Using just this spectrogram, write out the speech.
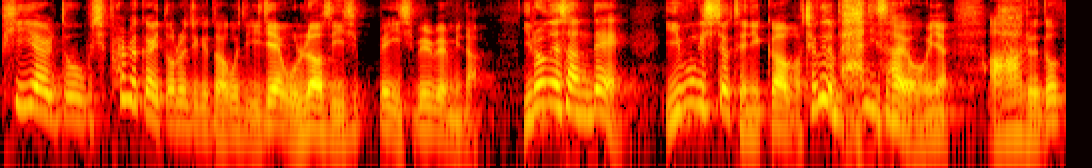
PER도 18배까지 떨어지기도 하고 이제 올라와서 20배, 21배입니다. 이런 회사인데 2분기 시작 되니까 최근에 많이 사요. 그냥 아 그래도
